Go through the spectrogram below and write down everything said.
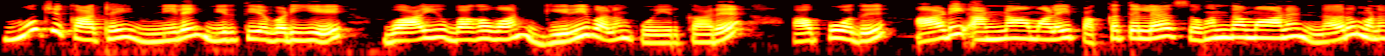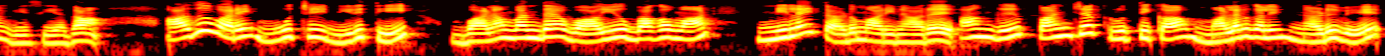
மூச்சு காற்றை நிலை நிறுத்தியபடியே வாயு பகவான் கிரிவலம் போயிருக்காரு. அப்போது அடி அண்ணாமலை பக்கத்தில் சுகந்தமான நறுமணம் வீசியதாம். அதுவரை மூச்சை நிறுத்தி வலம் வந்த வாயு பகவான் நிலை தடுமாறினாரு. அங்கு பஞ்ச கிருத்திகா மலர்களின் நடுவே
